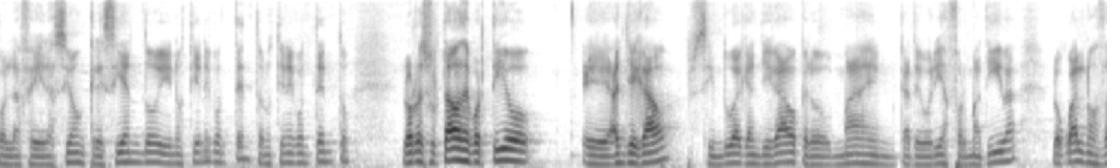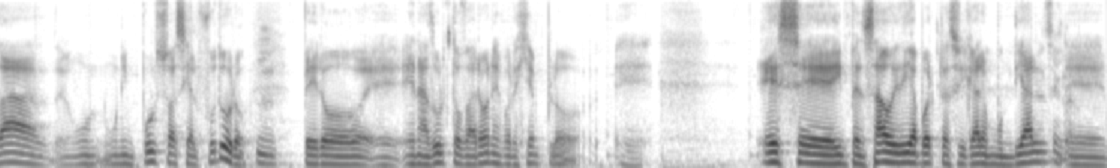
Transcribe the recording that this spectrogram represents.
la federación creciendo y nos tiene contentos, nos tiene contentos. Los resultados deportivos eh, han llegado, sin duda que han llegado, pero más en categorías formativas, lo cual nos da un, impulso hacia el futuro. Mm. Pero eh, en adultos varones, por ejemplo, eh, es eh, impensado hoy día poder clasificar a un mundial. Eh,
